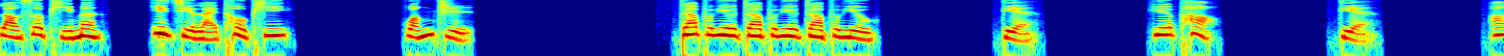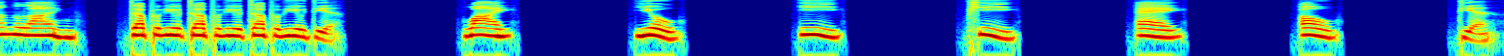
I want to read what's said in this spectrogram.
老色皮们，一起来透批！网址：w w w 点约炮点 online w w w 点 y u e p a o 点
